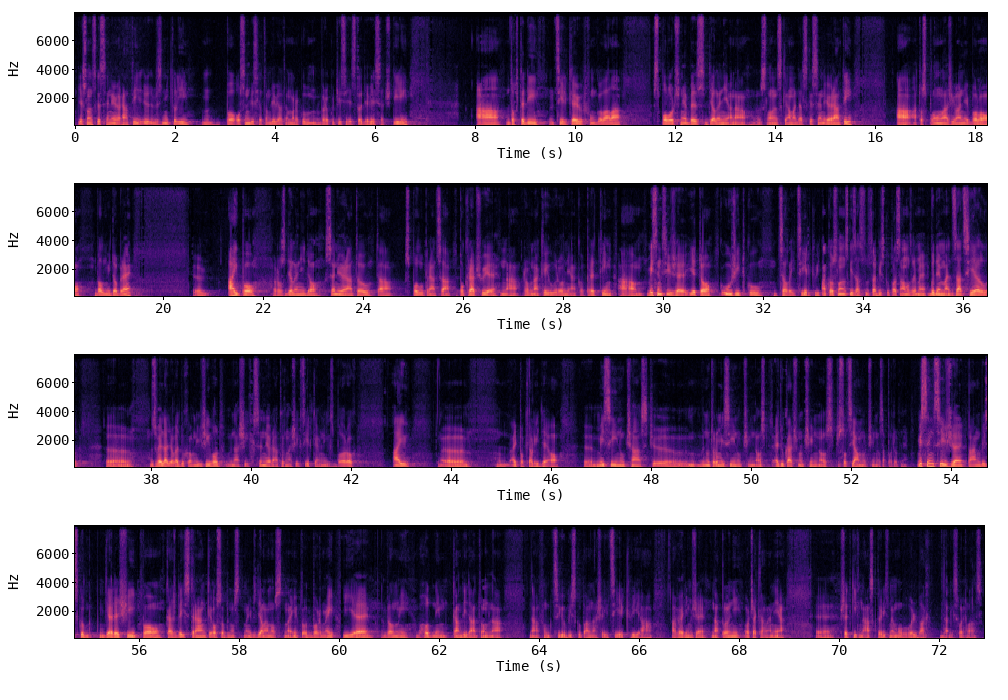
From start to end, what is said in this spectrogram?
Tie slovenské senioráty e, vznikli po 89. roku, v roku 1994 a dovtedy církev fungovala spoločne bez delenia na slovenské a maďarské senioráty a, a to spolunažívanie bolo veľmi dobré. E, aj po rozdelení do seniorátov tá spolupráca pokračuje na rovnakej úrovni ako predtým a myslím si, že je to k úžitku celej církvy. Ako slovenský zastupca biskupa samozrejme budem mať za cieľ e, zveľaďovať duchovný život v našich seniorátoch, v našich církevných zboroch, aj, e, aj pokiaľ ide o misijnú časť, e, vnútromisijnú činnosť, edukačnú činnosť, sociálnu činnosť a podobne. Myslím si, že pán biskup Gereši po každej stránke osobnostnej, vzdelanostnej, odbornej je veľmi vhodným kandidátom na, na funkciu biskupa v našej církvi a, a verím, že naplní očakávania e, všetkých nás, ktorí sme mu vo voľbách dali svoj hlas.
